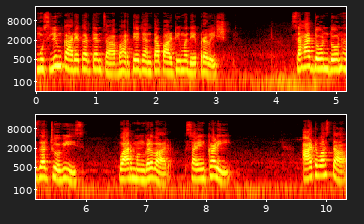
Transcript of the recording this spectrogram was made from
मुस्लिम कार्यकर्त्यांचा भारतीय जनता पार्टीमध्ये प्रवेश. सहा दोन दोन हजार चोवीस वार मंगळवार सायंकाळी आठ वाजता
